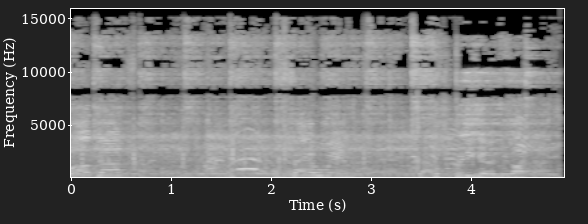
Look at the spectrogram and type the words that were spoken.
Well done. A fair win. That was pretty good. We like that.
